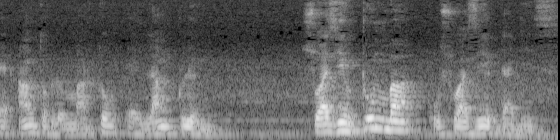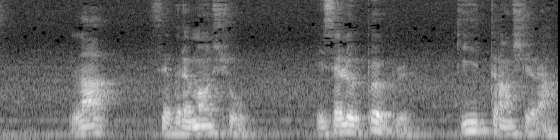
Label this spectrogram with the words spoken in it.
est entre le marteau et l'enclume. Choisir Tumba ou choisir Dadis. Là, c'est vraiment chaud. Et c'est le peuple qui tranchera.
